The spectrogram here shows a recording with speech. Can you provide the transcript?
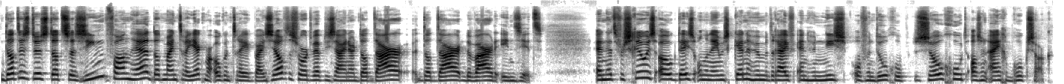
dat is dus dat ze zien van hè, dat mijn traject, maar ook een traject bij eenzelfde soort webdesigner, dat daar, dat daar de waarde in zit. En het verschil is ook, deze ondernemers kennen hun bedrijf en hun niche of hun doelgroep zo goed als hun eigen broekzak.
